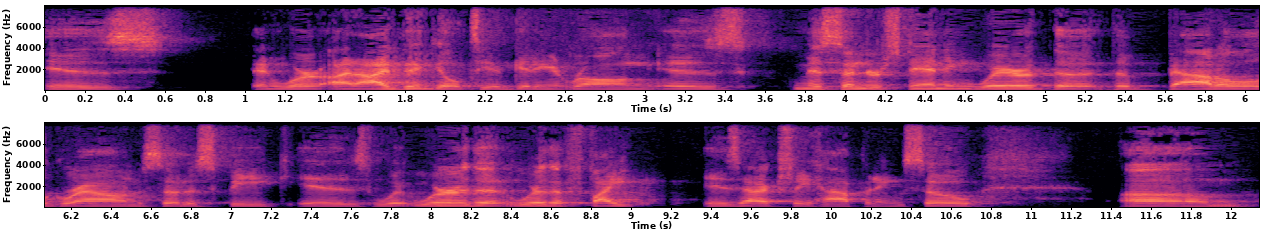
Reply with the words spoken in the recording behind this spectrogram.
is and where and I've been guilty of getting it wrong is misunderstanding where the the battleground, so to speak, is where the where the fight is actually happening. So um,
